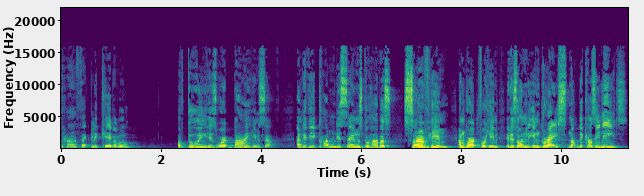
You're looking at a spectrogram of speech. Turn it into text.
perfectly capable of doing His work by Himself. And if He condescends to have us serve Him and work for Him, it is only in grace, not because He needs.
